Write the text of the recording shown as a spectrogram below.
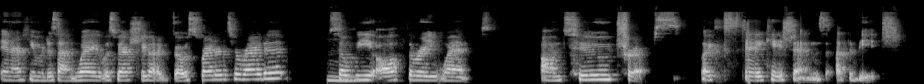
in our human design way was we actually got a ghostwriter to write it so mm-hmm. we all three went on two trips, like staycations at the beach.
